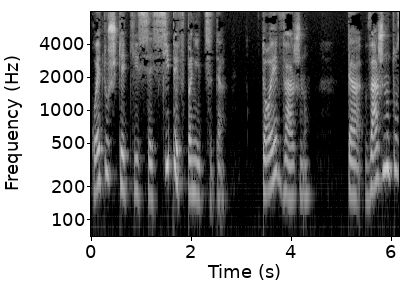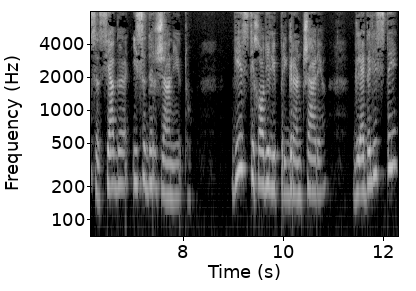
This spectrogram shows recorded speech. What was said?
което ще ти се сипе в паницата, то е важно. Та важното засяга и съдържанието. Вие сте ходили при гранчаря, гледали сте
